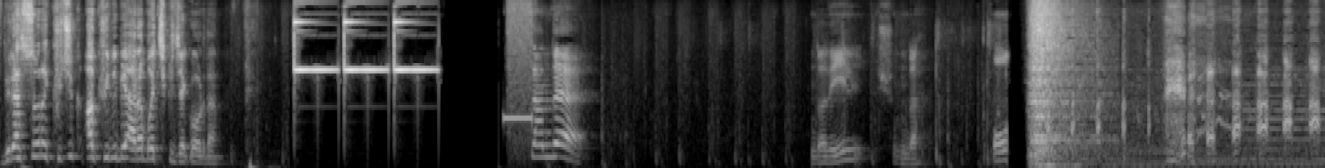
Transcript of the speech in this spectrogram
Biraz sonra küçük akülü bir araba çıkacak oradan. Sende. Bunda değil, şunda. O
